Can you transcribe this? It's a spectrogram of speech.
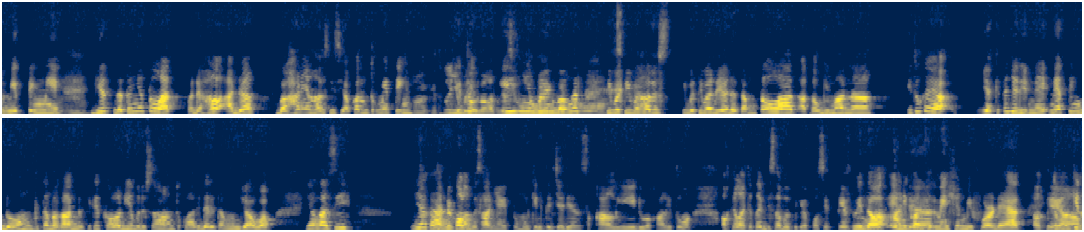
meeting nih Mm-mm. dia datangnya telat padahal ada bahan yang harus disiapkan untuk meeting Oh, itu tuh nyebelin Itu- banget gak ih, sih nyebelin kayak banget. gitu? tiba-tiba harus tiba-tiba dia datang telat atau Mhm. gimana itu kayak ya kita jadi ne- netting dong kita Mhm. bakalan berpikir kalau dia berusaha untuk lari dari tanggung jawab ya nggak sih Iya kan Tapi kalau misalnya itu mungkin kejadian sekali, dua kali tuh oke lah kita bisa berpikir positif without any ada confirmation before that oke itu ya, mungkin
